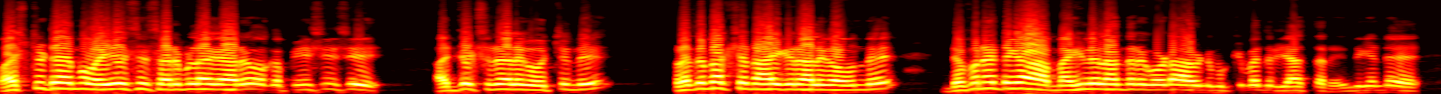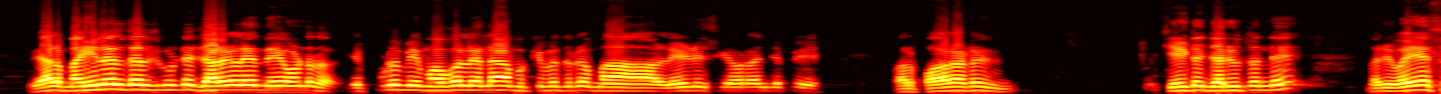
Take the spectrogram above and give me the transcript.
ఫస్ట్ టైం వైఎస్ శర్మిల గారు ఒక పిసిసి అధ్యక్షురాలుగా వచ్చింది. ప్రతిపక్ష నాయకురాలుగా ఉంది. డెఫినెట్గా మహిళలందరూ కూడా ఆవిడ ముఖ్యమంత్రి చేస్తారు. ఎందుకంటే వీళ్ళ మహిళలు తలుచుకుంటే జరగలేనిది ఏమి ఉండదు. ఎప్పుడు మీ మొగళ్ళైనా ముఖ్యమంత్రి మా లేడీస్కి ఎవరని చెప్పి వాళ్ళ పోరాటం చేయటం జరుగుతుంది. మరి వైఎస్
